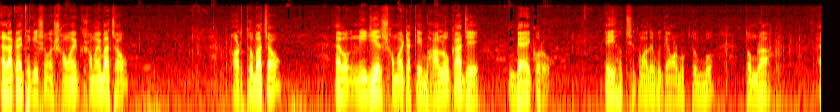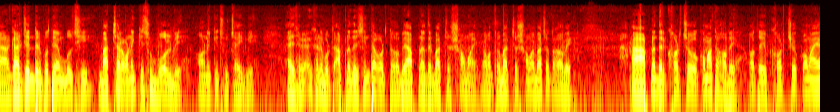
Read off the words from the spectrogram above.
এলাকায় থেকে সময় সময় সময় বাঁচাও, অর্থ বাঁচাও এবং নিজের সময়টাকে ভালো কাজে ব্যয় করো। এই হচ্ছে তোমাদের প্রতি আমার বক্তব্য। তোমরা গার্জেনদের প্রতি আমি বলছি, বাচ্চারা অনেক কিছু বলবে, অনেক কিছু চাইবে। এখানে বলতে আপনাদের চিন্তা করতে হবে, আপনাদের বাচ্চার সময়, আমাদের বাচ্চার সময় বাঁচাতে হবে, আর আপনাদের খরচ কমাতে হবে। অতএব খরচ কমায়,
